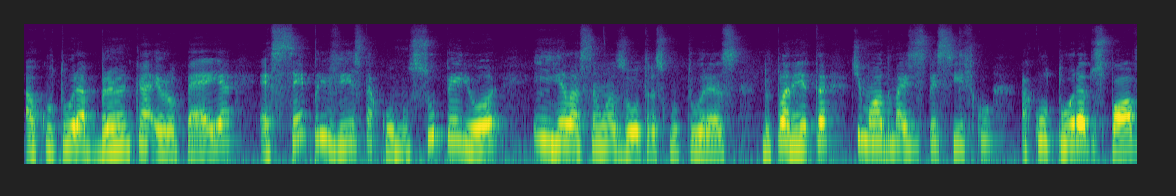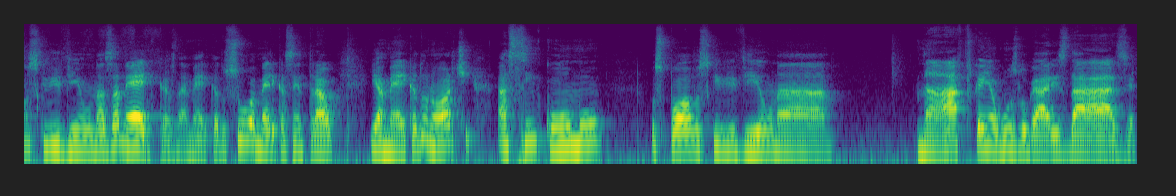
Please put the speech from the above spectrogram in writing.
a cultura branca europeia é sempre vista como superior em relação às outras culturas do planeta, de modo mais específico, a cultura dos povos que viviam nas Américas, na América do Sul, América Central e América do Norte, assim como os povos que viviam na, na África e em alguns lugares da Ásia.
